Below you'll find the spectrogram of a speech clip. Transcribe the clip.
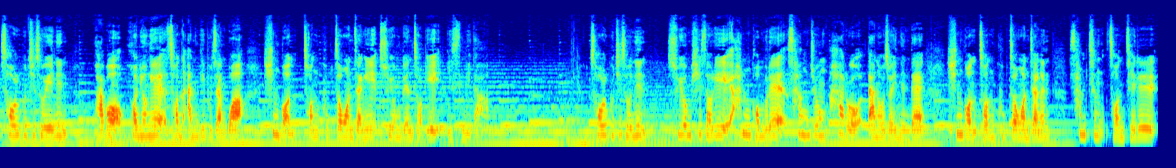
서울구치소에는 과거 권영애 전 안기부장과 신건 전 국정원장이 수용된 적이 있습니다. 서울구치소는 수용시설이 한 건물에 상중 하로 나눠져 있는데 신건 전 국정원장은 3층 전체를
